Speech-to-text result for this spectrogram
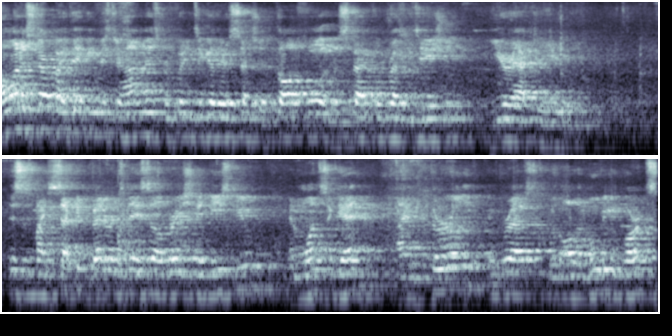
I want to start by thanking Mr. Hamnes for putting together such a thoughtful and respectful presentation year after year. This is my second Veterans Day celebration at Eastview, and once again, I am thoroughly impressed with all the moving parts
